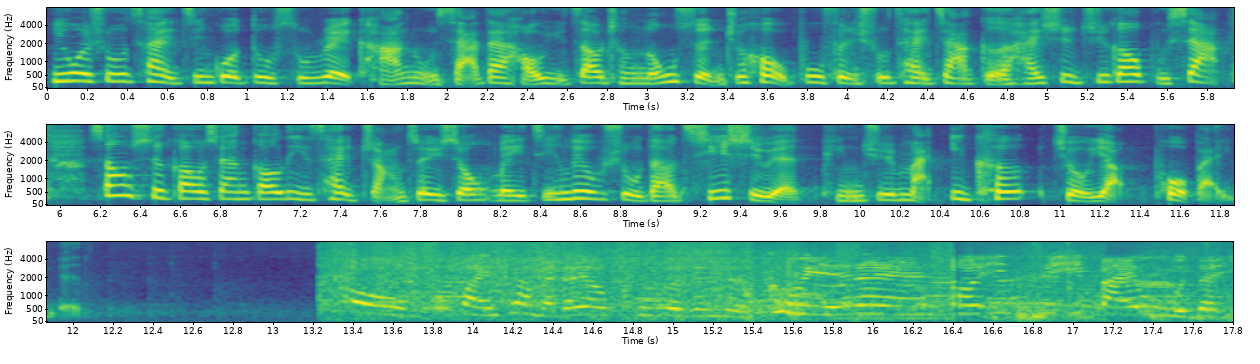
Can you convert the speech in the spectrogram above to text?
因为蔬菜经过杜苏芮、卡努峡带豪雨造成农损之后，部分蔬菜价格还是居高不下。像是高山高丽菜涨最凶，每斤六十五到七十元，平均买一颗就要破百元。哦，我买菜买到要哭了，真的贵嘞！哦，一斤一百五的一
